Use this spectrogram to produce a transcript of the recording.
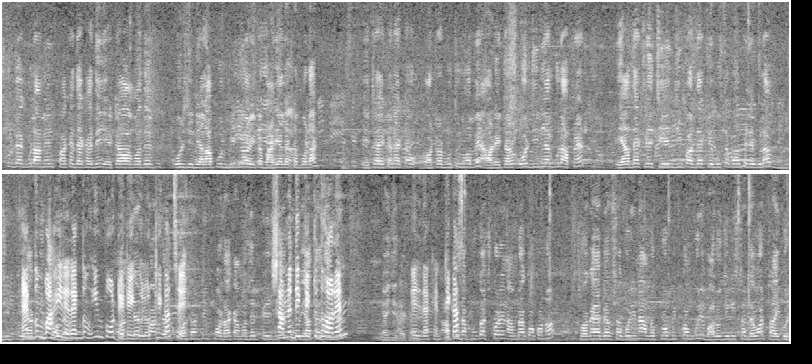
স্কুল ব্যাগগুলো আমি ফাঁকে দেখাই দিই। এটা আমাদের অরিজিনাল আপুর ভিডিওর এটা বাড়িয়াল একটা প্রোডাক্ট এটা এখানে একটা ওয়াটার বোতল হবে আর এটার অরিজিনালগুলো আপনার ইয়া দেখলে চেন জিপার দেখলে বুঝতে পারবেন এগুলা। একদম বাহিরের একদম ইম্পোর্টেড এগুলো ঠিক আছে? authentic product আমাদের পেজে সামনের দিকটা একটু ধরেন। এই যে দেখেন। এই দেখেন ঠিক আছে? ফোকাস করেন আমরা কখনো ঠগায় ব্যবসা করি না আমরা প্রফিট কম করি ভালো জিনিসটা দেওয়ার ট্রাই করি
